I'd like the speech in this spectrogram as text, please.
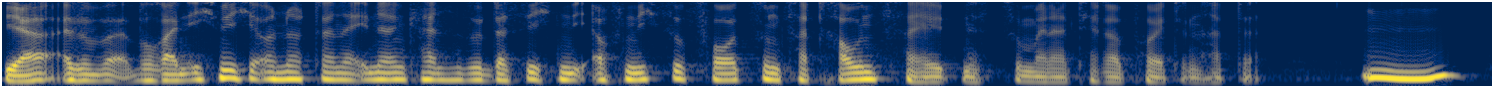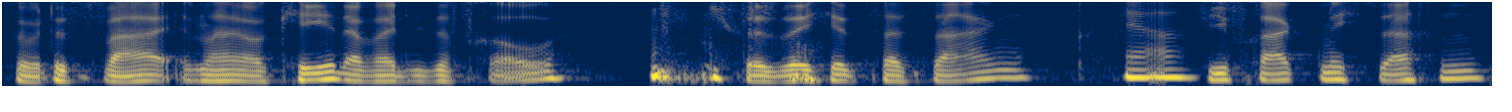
Ja, also woran ich mich auch noch daran erinnern kann, so dass ich auch nicht sofort so ein Vertrauensverhältnis zu meiner Therapeutin hatte. Mhm. So, das war immer okay, da war diese Frau. diese da soll ich jetzt was sagen? Ja. Sie fragt mich Sachen,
